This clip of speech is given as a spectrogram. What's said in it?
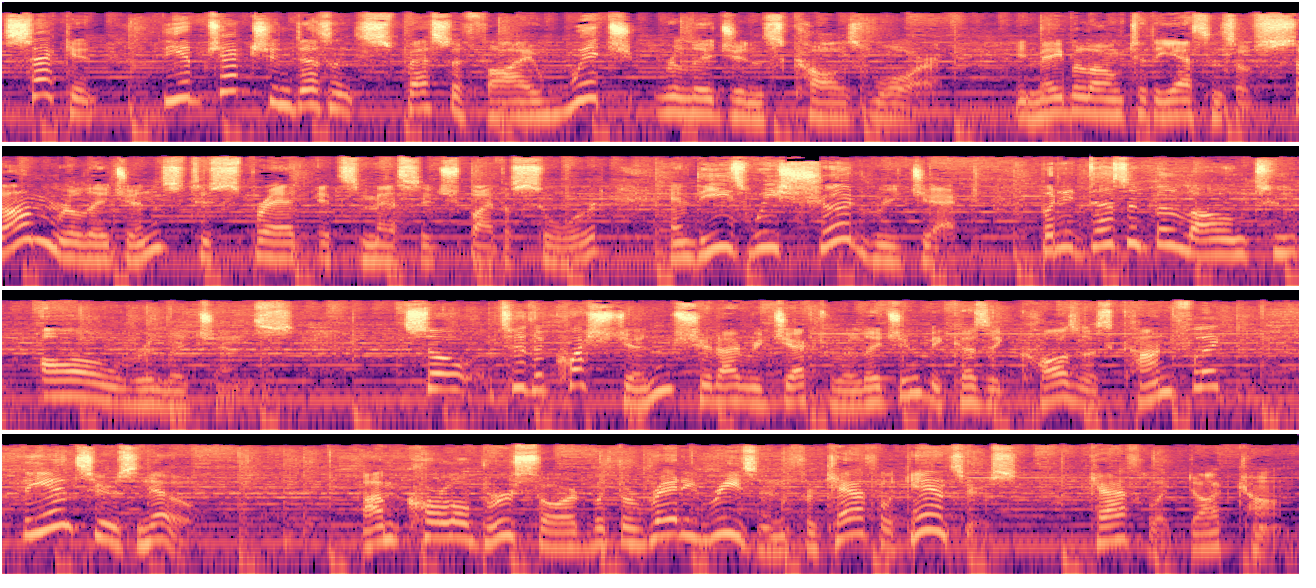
Second, the objection doesn't specify which religions cause war. It may belong to the essence of some religions to spread its message by the sword, and these we should reject, but it doesn't belong to all religions. So, to the question, should I reject religion because it causes conflict? The answer is no. I'm Karlo Broussard with the ready reason for Catholic Answers, Catholic.com.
